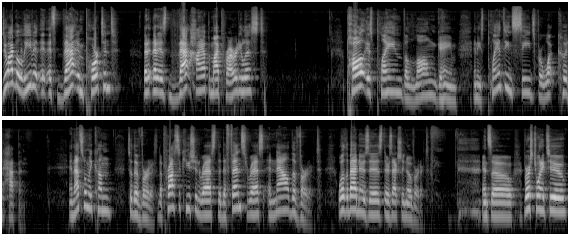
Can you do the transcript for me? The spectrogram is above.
Do I believe it? It's that important? That that is that high up in my priority list? Paul is playing the long game and he's planting seeds for what could happen. And that's when we come to the verdict. The prosecution rests, the defense rests, and now the verdict. Well, the bad news is there's actually no verdict. and so, verse 22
